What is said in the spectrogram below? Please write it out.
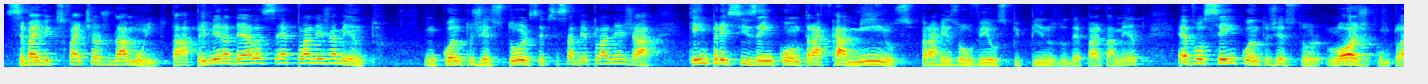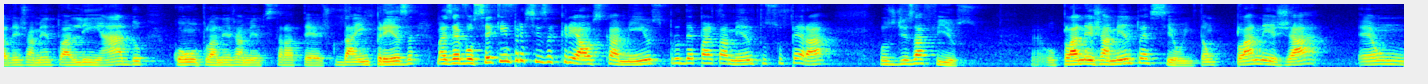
você vai ver que isso vai te ajudar muito, tá? A primeira delas é planejamento. Enquanto gestor, você precisa saber planejar. Quem precisa encontrar caminhos para resolver os pepinos do departamento é você enquanto gestor. Lógico, um planejamento alinhado com o planejamento estratégico da empresa, mas é você quem precisa criar os caminhos para o departamento superar os desafios. O planejamento é seu, então planejar é um,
